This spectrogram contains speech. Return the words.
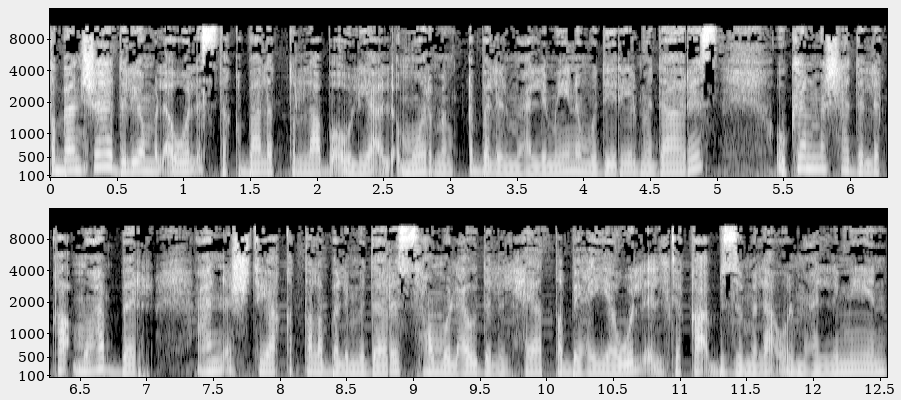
طبعا شهد اليوم الأول استقبال الطلاب وأولياء الأمور من قبل المعلمين ومديري المدارس وكان مشهد اللقاء معبر عن اشتياق الطلبة لمدارسهم والعودة للحياة الطبيعية والالتقاء بالزملاء والمعلمين.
